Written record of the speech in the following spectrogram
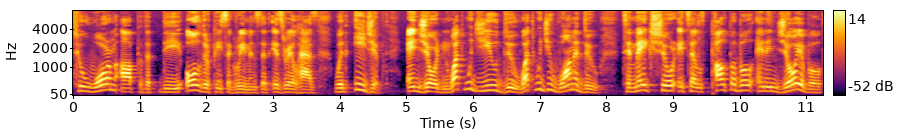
to warm up the, the older peace agreements that Israel has with Egypt and Jordan? What would you do? What would you want to do to make sure it's as palpable and enjoyable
